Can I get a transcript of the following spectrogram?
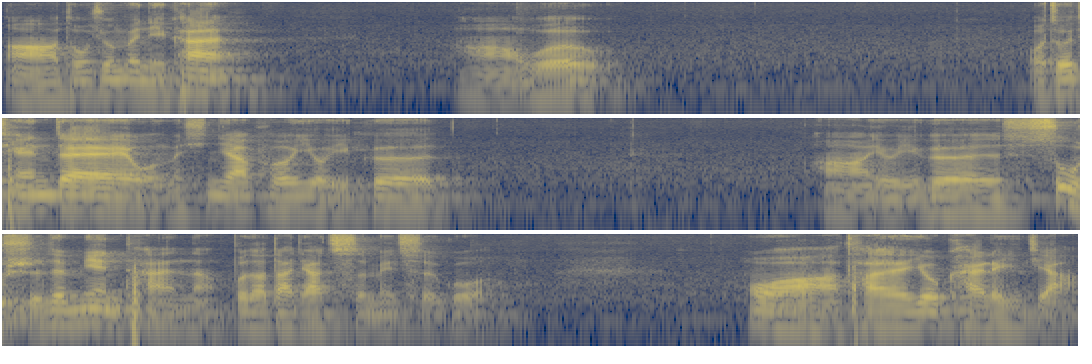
啊，同学们，你看啊，我我昨天在我们新加坡有一个啊，有一个素食的面摊呢，不知道大家吃没吃过？哇，他又开了一家，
